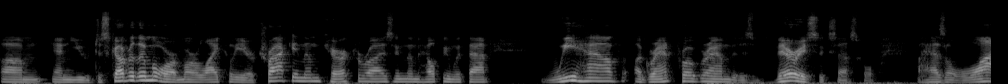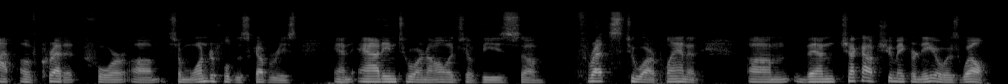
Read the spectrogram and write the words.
um, and you discover them, or more likely are tracking them, characterizing them, helping with that, we have a grant program that is very successful, has a lot of credit for um, some wonderful discoveries and adding to our knowledge of these um, threats to our planet, um, then check out Shoemaker NEO as well.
